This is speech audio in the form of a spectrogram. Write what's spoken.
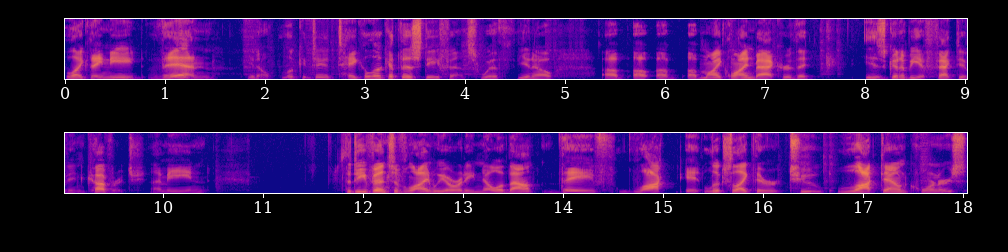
like they need, then you know, look at take a look at this defense with you know a, a, a Mike linebacker that is going to be effective in coverage. I mean, the defensive line we already know about. They've locked. It looks like there are two lockdown corners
